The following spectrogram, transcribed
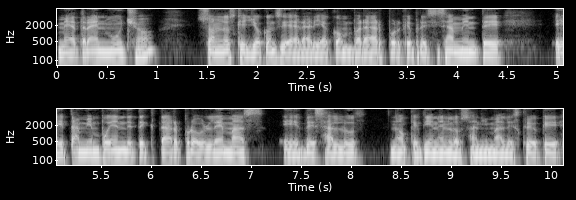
me atraen mucho son los que yo consideraría comprar porque precisamente eh, también pueden detectar problemas eh, de salud ¿no? que tienen los animales. Creo que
